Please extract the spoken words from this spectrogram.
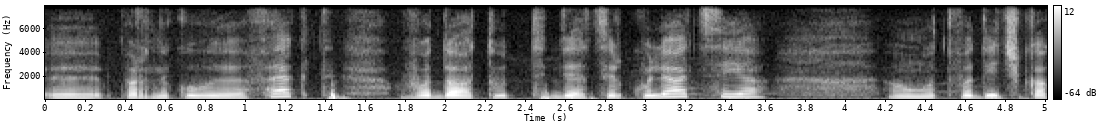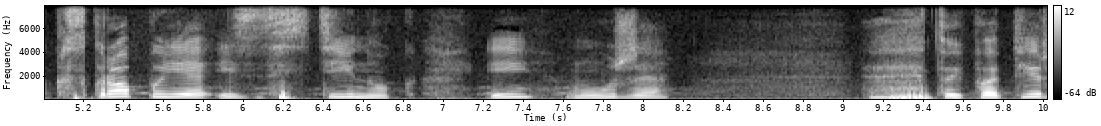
е, парниковий ефект, вода тут йде циркуляція, от, водичка скрапує із стінок і може е, той папір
